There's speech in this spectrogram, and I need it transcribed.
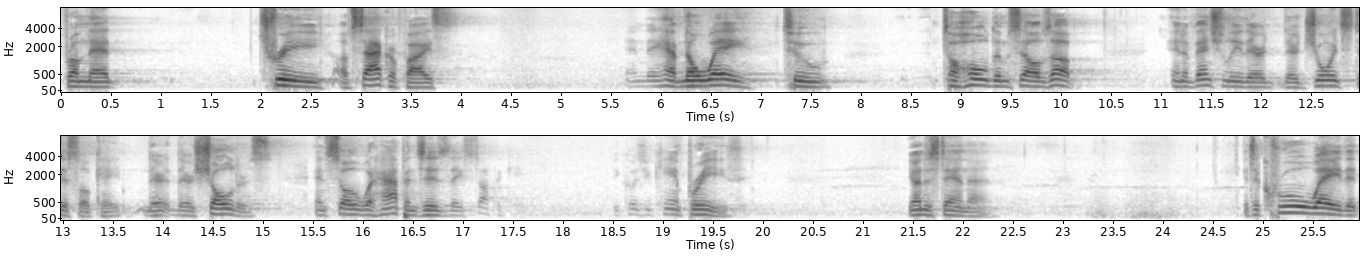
from that tree of sacrifice, and they have no way to, to hold themselves up, and eventually their, their joints dislocate, their, their shoulders. And so what happens is they suffocate because you can't breathe. You understand that? It's a cruel way that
